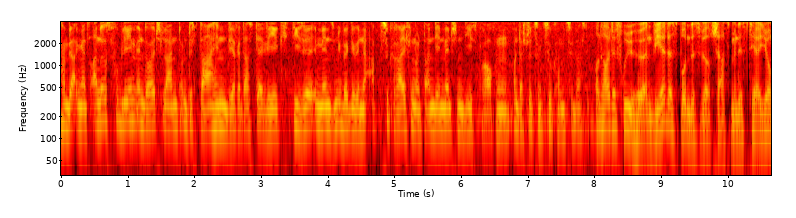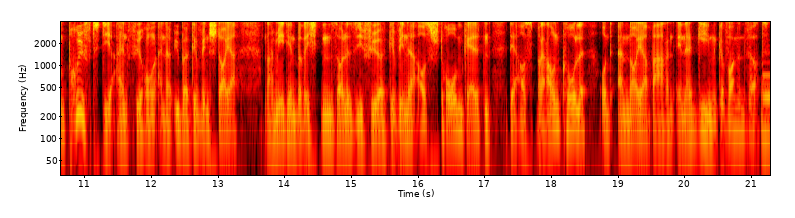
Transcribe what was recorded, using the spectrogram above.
haben wir ein ganz anderes Problem in Deutschland und bis dahin wäre das der Weg, diese immensen Übergewinne abzugreifen und dann den Menschen, die es brauchen, Unterstützung zukommen zu lassen. Und heute früh hören wir, das Bundeswirtschaftsministerium prüft die Einführung einer Übergewinnsteuer. Nach Medienberichten solle sie für Gewinne aus Strom gelten, der aus Braunkohle und erneuerbaren Energien gewonnen wird.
